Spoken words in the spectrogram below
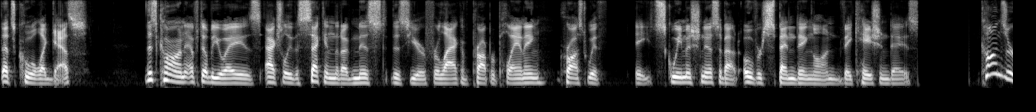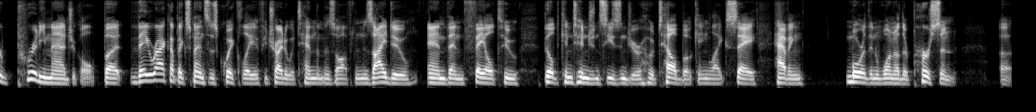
that's cool, I guess. This con, FWA, is actually the second that I've missed this year for lack of proper planning, crossed with a squeamishness about overspending on vacation days. Cons are pretty magical, but they rack up expenses quickly if you try to attend them as often as I do, and then fail to build contingencies into your hotel booking, like, say, having more than one other person uh,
